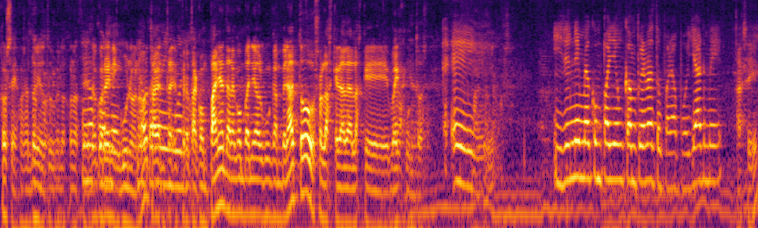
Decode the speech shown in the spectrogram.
José, José Antonio, tú que los conoces, no, No corre corren, ninguno, ¿no? no corre ¿Te- te- ninguno. ¿Pero te acompañan, te han acompañado a algún campeonato o son las quedadas las que vais juntos? Eh, Irene me acompaña a un campeonato para apoyarme. ¿Ah, sí?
